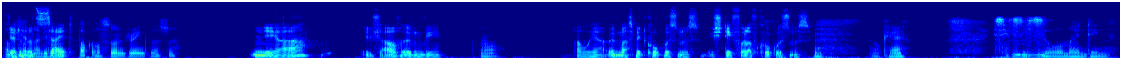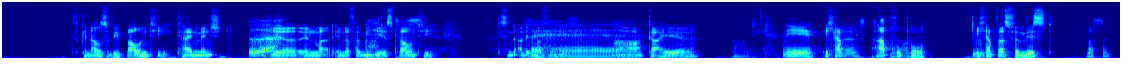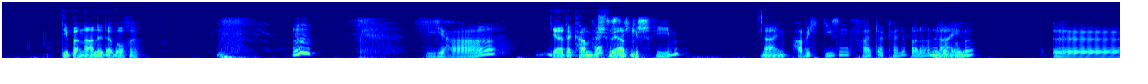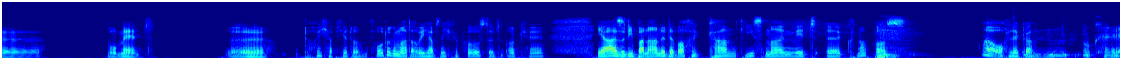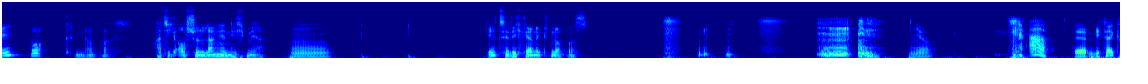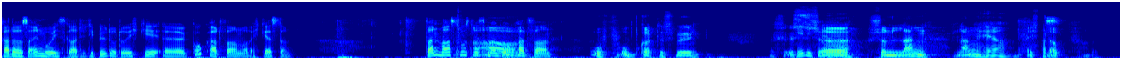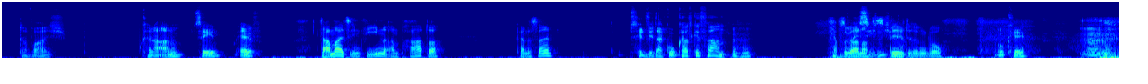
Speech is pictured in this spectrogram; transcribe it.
Aber Ja, ich hätte mal wieder Zeit. Bock auf so einen Drink, weißt du? Ja, ich auch irgendwie. Ja, Oh ja, irgendwas mit Kokosnuss. Ich stehe voll auf Kokosnuss. okay. Ist jetzt nicht Mhm. so mein Ding. Das ist genauso wie Bounty. Kein Mensch hier in, in der Familie ist Bounty. Die sind alle immer für mich. Ah, geil. Bounty. Nee. Ich hab, äh, apropos, nicht. ich Hm? habe was vermisst. Was denn? Die Banane der Woche. Hm? Ja. Ja, da kamen Hast du nicht Beschwerden. geschrieben? Nein. Habe ich diesen Freitag keine Banane Nein. der Woche? Äh. Moment. Äh. Doch, ich habe hier doch ein Foto gemacht, aber ich habe es nicht gepostet. Okay. Ja, also die Banane der Woche kam diesmal mit äh, Knoppers. Ah, auch lecker. Mhm, okay. Oh. Knoppers. Hatte ich auch schon lange nicht mehr. Hm. Jetzt hätte ich gerne Knoppers. Ja. Ah, äh, mir fällt gerade was ein, wo ich jetzt gerade die Bilder durchgehe. Äh, Go-Kart fahren war ich gestern. Wann warst du das letzte Mal Ah. Go-Kart fahren? Oh, um Gottes Willen. Es ist Ewig äh, schon lang, lang her. Ich glaube, da war ich, keine Ahnung, 10, 11? Damals in Wien am Prater. Kann das sein? Sind wir da Go-Kart gefahren? Mhm. Ich habe sogar Weiß noch das Bild irgendwo. Okay.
